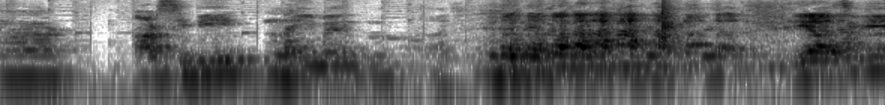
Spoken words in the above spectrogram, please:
हाँ। आरसीबी नहीं मैं ये आरसीबी.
